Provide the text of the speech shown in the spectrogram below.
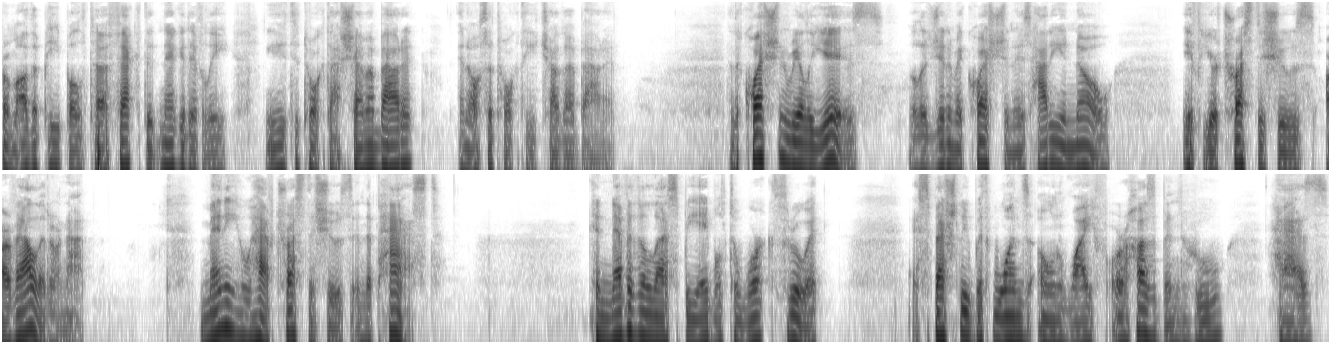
from other people to affect it negatively, you need to talk to Hashem about it and also talk to each other about it. And the question really is the legitimate question is how do you know if your trust issues are valid or not? Many who have trust issues in the past can nevertheless be able to work through it, especially with one's own wife or husband who has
